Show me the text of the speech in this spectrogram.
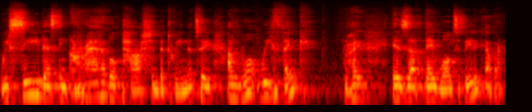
We see this incredible passion between the two. And what we think, right, is that they want to be together.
